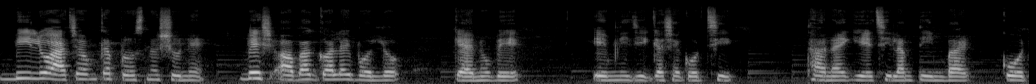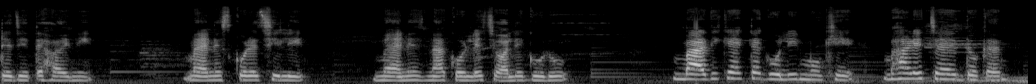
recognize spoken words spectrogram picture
বিলু আচমকা প্রশ্ন শুনে বেশ অবাক গলায় বলল, কেন বে? এমনি জিজ্ঞাসা করছি। থানায় গিয়েছিলাম তিনবার, কোর্টে যেতে হয়নি। ম্যানেজ করেছিলি, ম্যানেজ না করলে চলে গুরু। বাদিকে একটা গলির মুখে ভাড়ের চায়ের দোকান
